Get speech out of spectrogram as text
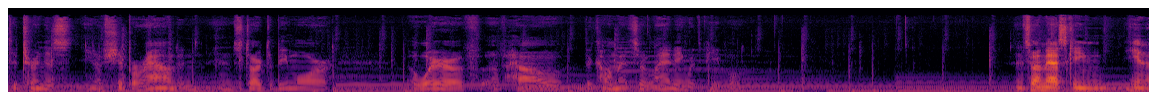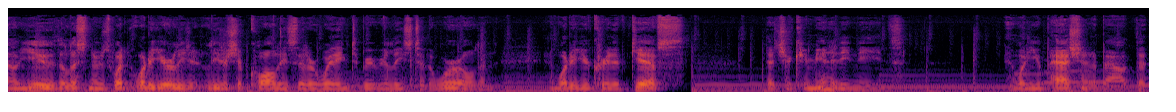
to turn this, you know, ship around and, and start to be more aware of, of how the comments are landing with people. And so I'm asking, you know, you, the listeners, what, what are your leadership qualities that are waiting to be released to the world? And, and what are your creative gifts that your community needs? And what are you passionate about that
